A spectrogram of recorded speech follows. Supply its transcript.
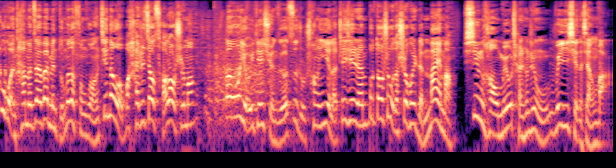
不管他们在外面多么的风光，见到我不还是叫曹老师吗？当我有一天选择自主创业了，这些人不都是我的社会人脉吗？幸好我没有产生这种危险的想法。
